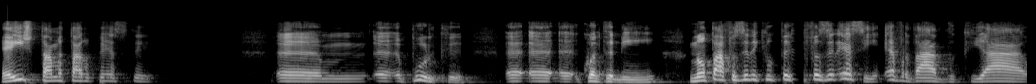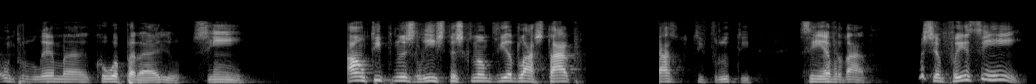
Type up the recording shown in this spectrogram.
É isto que está a matar o PSD. Eh, porque uh, uh, quanto a mim, não está a fazer aquilo que tem que fazer. É assim, é verdade que há um problema com o aparelho, sim. Há um tipo nas listas que não devia de lá estar por causa do Tifruti. Sim, é verdade. Mas sempre foi assim.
